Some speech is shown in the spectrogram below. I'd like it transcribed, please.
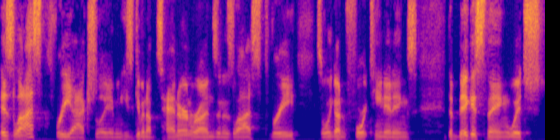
His last three, actually. I mean, he's given up ten earned runs in his last three. He's only gotten fourteen innings. The biggest thing, which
